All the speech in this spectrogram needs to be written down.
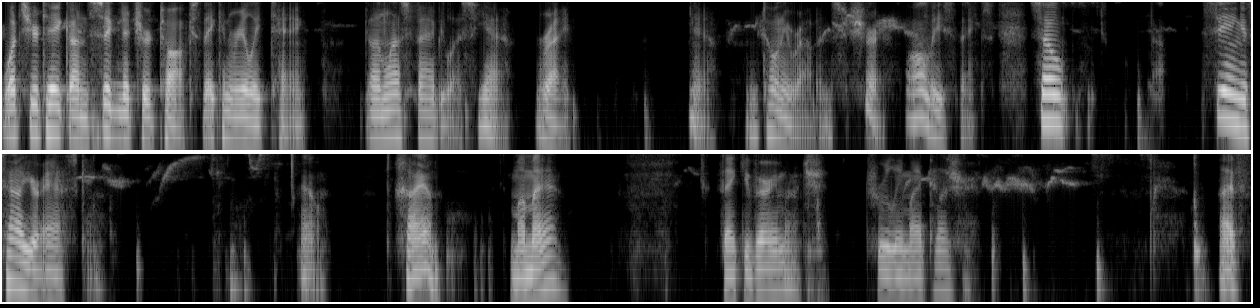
What's your take on signature talks? They can really tank. Unless fabulous. Yeah, right. Yeah. Tony Robbins. Sure. All these things. So, seeing is how you're asking. Oh, Chaim, my man. Thank you very much. Truly my pleasure. I've,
